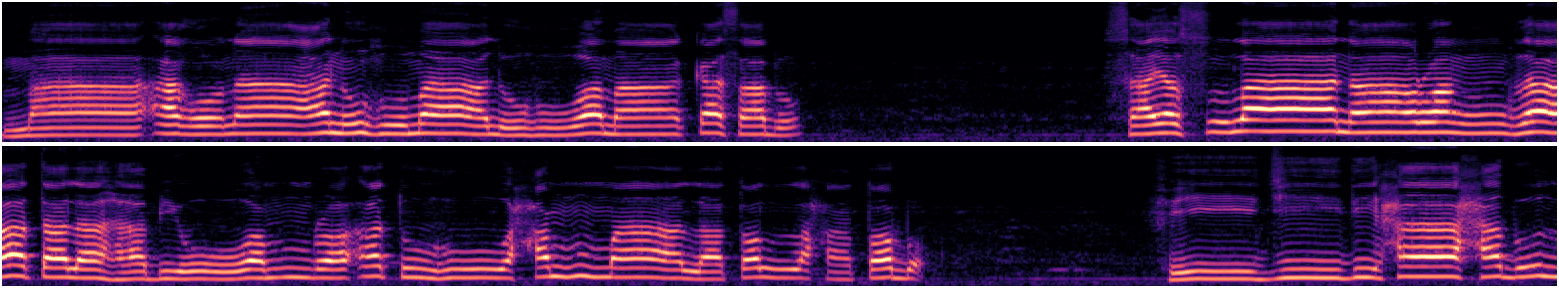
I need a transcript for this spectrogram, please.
ما أغنى عنه ماله وما كسب سيصلى نارا ذات لهب وامرأته حمالة الحطب في جيدها حبل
